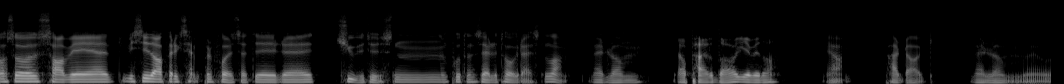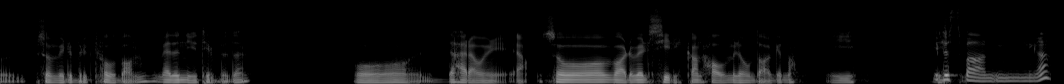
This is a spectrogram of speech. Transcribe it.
og så sa vi Hvis vi da f.eks. For forutsetter eh, 20 000 potensielle togreisende da, mellom Ja, per dag er vi da. ja, per dag mellom, eh, som ville brukt Follobanen med det nye tilbudet. Og det her er jo Ja, så var det vel ca. en halv million dagen, da. I, I besparinga.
